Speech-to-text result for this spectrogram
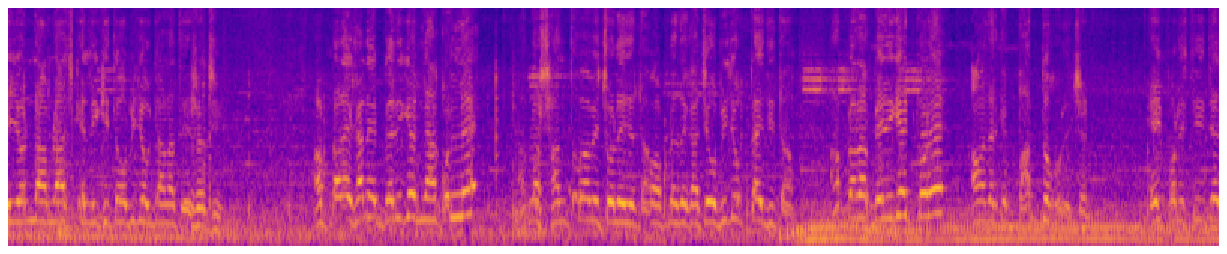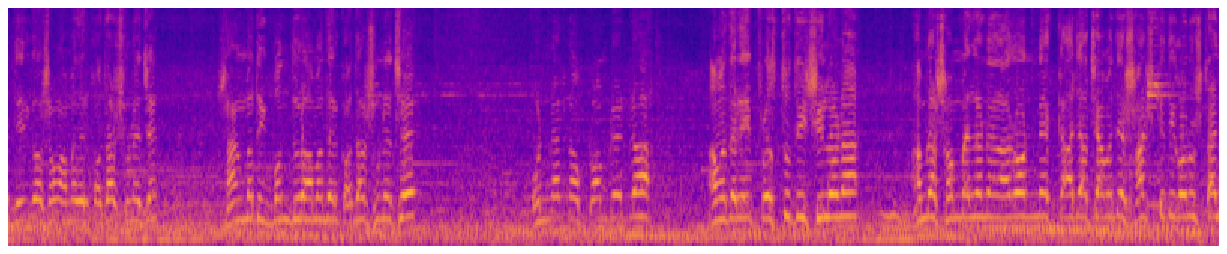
এই জন্য আমরা আজকে লিখিত অভিযোগ জানাতে এসেছি। আপনারা এখানে ব্যারিকেড না করলে আমরা শান্তভাবে চলে যেতাম, আপনাদের কাছে অভিযোগটাই দিতাম। আপনারা ব্যারিকেড করে আমাদেরকে বাধ্য করেছেন। এই পরিস্থিতিতে দীর্ঘ সময় আমাদের কথা শুনেছেন, সাংবাদিক বন্ধুরা আমাদের কথা শুনেছে, অন্যান্য কমরেডরা আমাদের এই প্রস্তুতি ছিল না। আমরা সম্মেলনের আরও অনেক কাজ আছে, আমাদের সাংস্কৃতিক অনুষ্ঠান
